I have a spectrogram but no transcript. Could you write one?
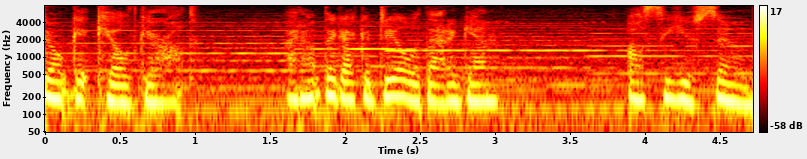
Don't get killed, Geralt. I don't think I could deal with that again. I'll see you soon.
